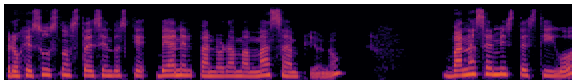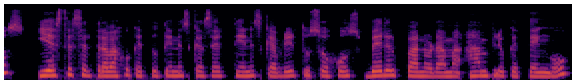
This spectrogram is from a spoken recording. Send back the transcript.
Pero Jesús nos está diciendo es que vean el panorama más amplio, ¿no? Van a ser mis testigos y este es el trabajo que tú tienes que hacer. Tienes que abrir tus ojos, ver el panorama amplio que tengo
